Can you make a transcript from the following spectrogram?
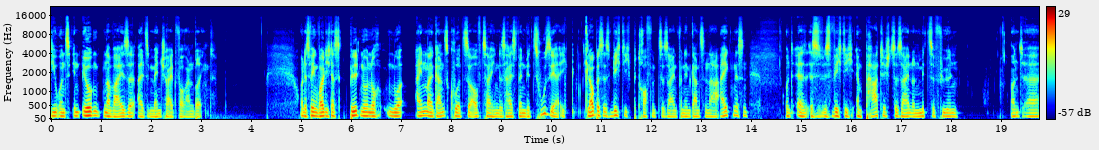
die uns in irgendeiner Weise als Menschheit voranbringt. Und deswegen wollte ich das Bild nur noch nur einmal ganz kurz so aufzeichnen. Das heißt, wenn wir zu sehr, ich glaube, es ist wichtig, betroffen zu sein von den ganzen Ereignissen. Und äh, es ist wichtig, empathisch zu sein und mitzufühlen. Und äh,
